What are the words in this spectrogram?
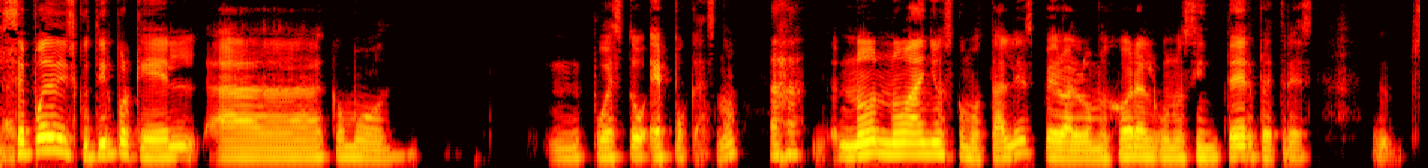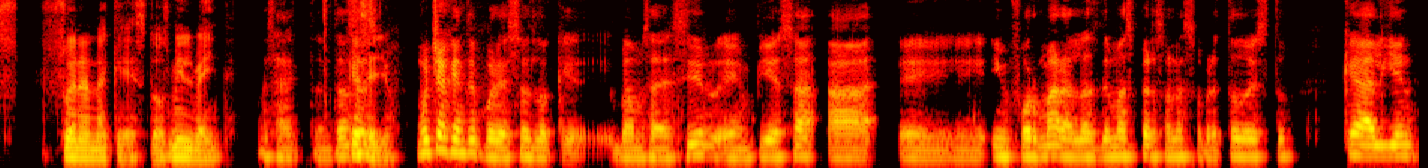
se puede discutir porque él ha como mm, puesto épocas, ¿no? Ajá. No, no años como tales, pero a lo mejor algunos intérpretes mm, suenan a que es 2020. Exacto. Entonces, ¿Qué sé yo? mucha gente, por eso es lo que vamos a decir, empieza a eh, informar a las demás personas sobre todo esto, que alguien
